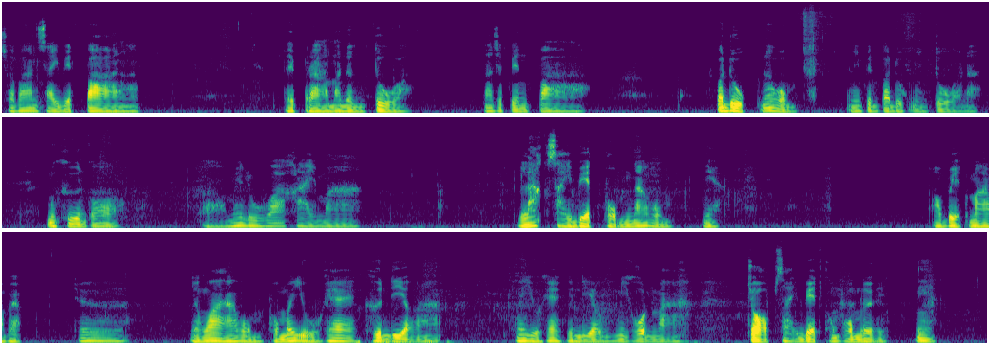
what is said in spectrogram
ชาวบ้านใส่เบ็ดปลานะครับ ได้ปลามาหนึ่งตัว น่าจะเป็นปลาปลาดุกนะผม อันนี้เป็นปลาดุกหนึ่งตัวนะ เมื่อคืนก็ไม่รู้ว่าใครมา ลักใส่เบ็ดผมนะผม เนี่ย เอาเบ็ดมาแบบ เออ อย่างว่าครับผม ผมไม่อยู่แค่คืนเดียวนะฮะไม่อยู่แค่คืนเดียว มีคนมาจอบใส่เบ็ดของผมเลย นี่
